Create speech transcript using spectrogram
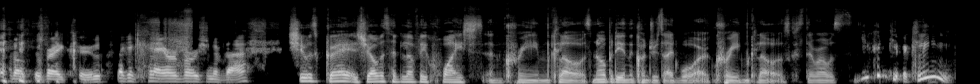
but also very cool, like a Clare version of that. She was great. She always had lovely white and cream clothes. Nobody in the countryside wore cream clothes because they were always You can keep it clean.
